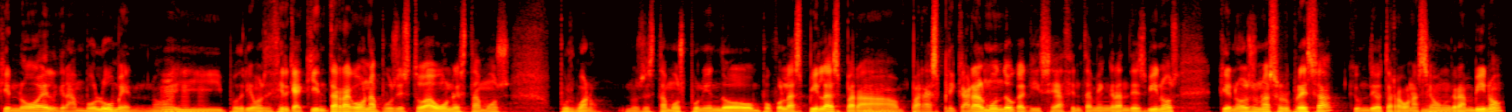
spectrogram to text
que no el gran volumen, ¿no? Y podríamos decir que aquí en Tarragona pues esto aún estamos, pues bueno, nos estamos poniendo un poco las pilas para, uh -huh. para, explicar al mundo que aquí se hacen también grandes vinos, que no es una sorpresa que un día Tarragona sea uh -huh. un gran vino.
